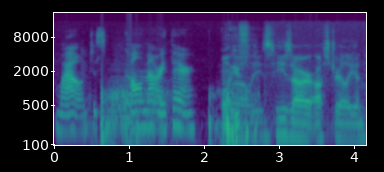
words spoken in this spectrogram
Wow, just call him out right there. Well, he's Well, he's he's our Australian.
